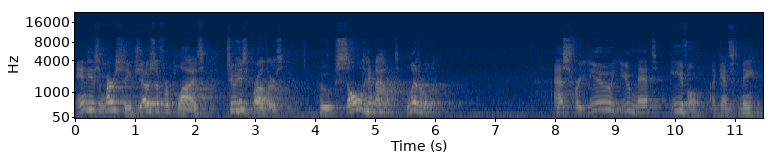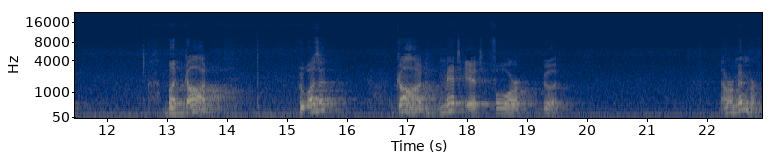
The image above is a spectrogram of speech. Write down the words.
In his mercy, Joseph replies to his brothers who sold him out, literally. As for you, you meant evil against me. But God, who was it? God meant it for good. Now remember,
